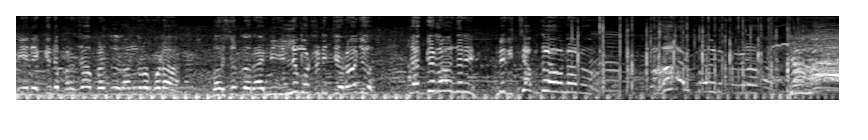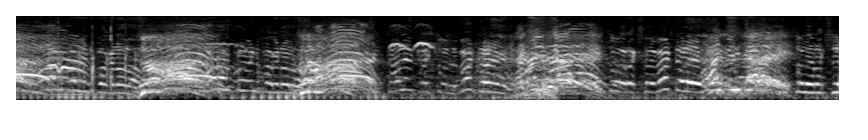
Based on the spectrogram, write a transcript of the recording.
మీ నెగ్గిన ప్రజాప్రతినిధులు అందరూ కూడా భవిష్యత్తులో రా. మీ ఇల్లు ముట్టడించే రోజు దగ్గరలో ఉందని మీకు చెప్తా ఉన్నాను. ప్రవీణ్ పగడాల. ప్రవీణ్ పగడాల. రక్షణ రక్షణ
